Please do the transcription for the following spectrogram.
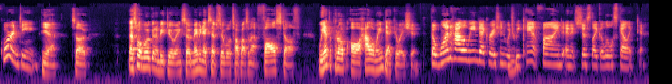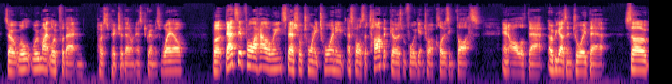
quarantine. yeah. So that's what we're gonna be doing. So maybe next episode we'll talk about some of that fall stuff. We have to put up our Halloween decoration. The one Halloween decoration which Mhm. we can't find, and it's just like a little skeleton. So we'll we might look for that and post a picture of that on Instagram as well. But that's it for our Halloween special 2020 as far as the topic goes before we get into our closing thoughts and all of that. I hope you guys enjoyed that. So,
